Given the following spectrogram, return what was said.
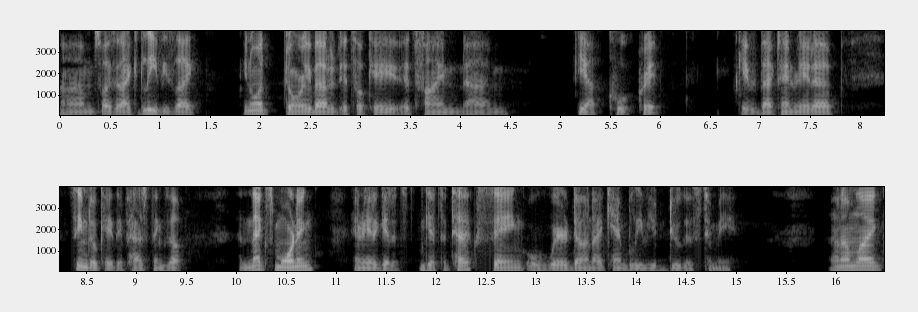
Um so I said I could leave. He's like you know what? Don't worry about it. It's okay. It's fine. Um yeah cool. Great. Gave it back to Henrietta. Seemed okay. They patched things up. The next morning, Henrietta gets gets a text saying, "We're done. I can't believe you do this to me." And I'm like,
